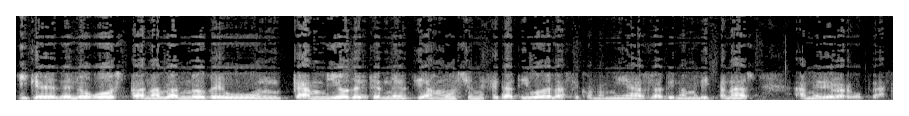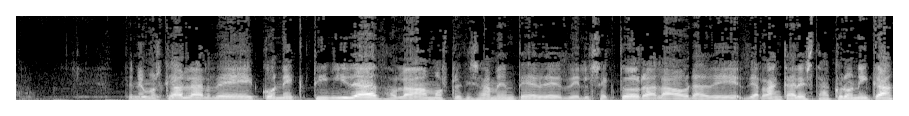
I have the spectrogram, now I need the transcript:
y que desde luego están hablando de un cambio de tendencia muy significativo de las economías latinoamericanas a medio y largo plazo. Tenemos que hablar de conectividad, hablábamos precisamente del sector a la hora de, arrancar esta crónica,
